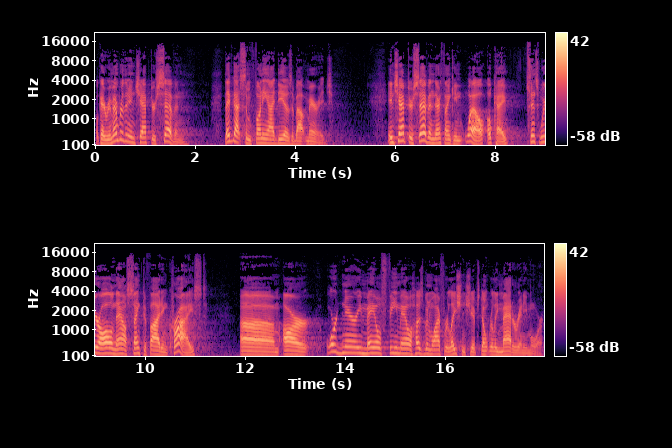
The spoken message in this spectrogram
Okay, remember that in chapter 7, they've got some funny ideas about marriage. In chapter 7, they're thinking, well, okay, since we're all now sanctified in Christ, um, our ordinary male female husband wife relationships don't really matter anymore.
